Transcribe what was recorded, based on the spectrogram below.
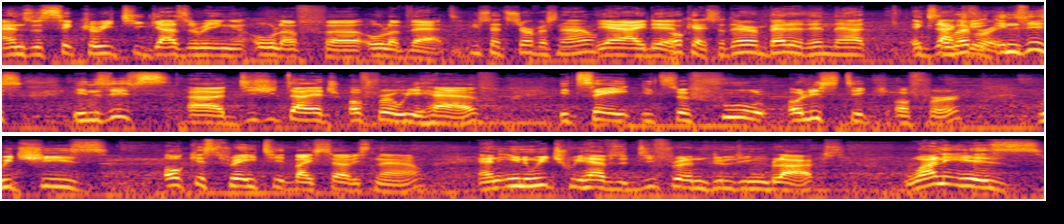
and the security gathering all of uh, all of that. You said ServiceNow? Yeah, I did. Okay, so they're embedded in that exactly. delivery. In this in this uh, digital edge offer we have, it's a it's a full holistic offer, which is orchestrated by ServiceNow, and in which we have the different building blocks. One is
